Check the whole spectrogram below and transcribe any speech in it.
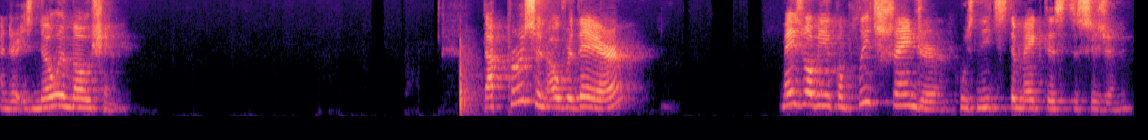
and there is no emotion. That person over there may as well be a complete stranger who needs to make this decision.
